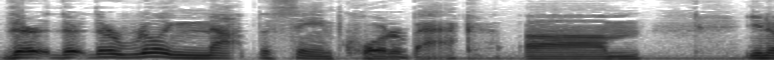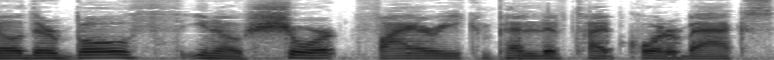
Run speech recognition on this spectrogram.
they're, they're they're really not the same quarterback. Um, you know, they're both, you know, short, fiery, competitive type quarterbacks.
